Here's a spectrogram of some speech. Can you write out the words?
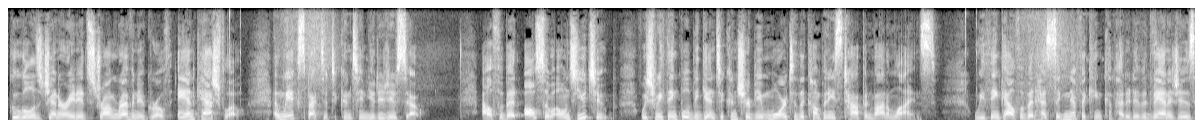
Google has generated strong revenue growth and cash flow, and we expect it to continue to do so. Alphabet also owns YouTube, which we think will begin to contribute more to the company's top and bottom lines. We think Alphabet has significant competitive advantages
